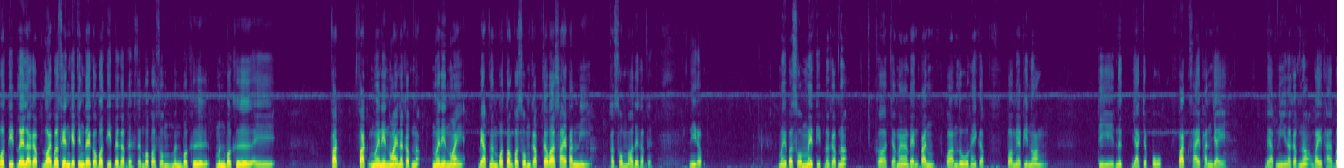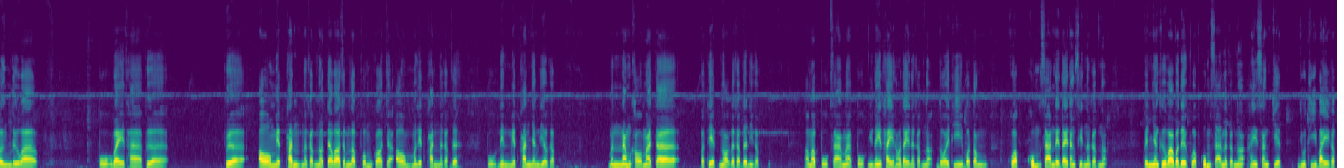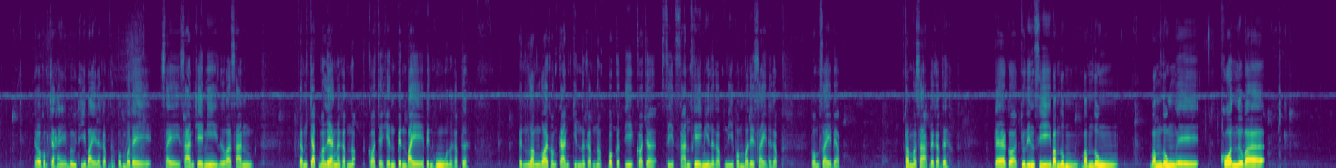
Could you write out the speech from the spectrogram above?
บ่ติดเลยแหละครับร้อยเปอร์เซ็นต์เฮ็ดจังใดก็บ่ติดนะครับเด้อสันบ่ผสมมันบ่คือมันบ่คือไอ้ฝักฝักหน่วยน้อยๆนะครับเนาะหน่วยน้อยแบบนั้นบ่ต้องผสมครับ แต่ว่าสายพันธุ์นี่ผสมเอาเด้อครับเด้อนี่ครับ ไม่ผสมไม่ติดนะครับเนาะก็จะมาแบ่งปันความรู้ให้กับพ่อแม่พี่น้อง ที่นึกอยากจะปลูกฟักสายพันธุ์ใหญ่แบบนี้นะครับเนาะไว้ถาเบิ้งหรือว่าปลูกไว้ถาเพื่อเพื่อเอาเม็ดพันธุ์นะครับเนาะแต่ว่าสำหรับผมก็จะเอาเมล็ดพันธุ์นะครับ เด้อปลูกเน้นเม็ดพันธุ์อย่างเดียวครับ มันนำเขามาจากประเทศนอกนะครับเด้อนี่ครับ เอามาปลูกสามารถปลูกอยู่ในไทยเฮาได้นะครับเนาะโดยที่บ่ต้องควบคุมสารใดๆทั้งสิ้นนะครับเนาะเป็นยังคือว่าบ่ได้ควบคุมสารนะครับเนาะให้สังเกตอยู่ที่ใบครับเดี๋ยวผมจะให้ดูที่ใบนะครับผมบ่ได้ใส่สารเคมีหรือว่าสารกำจัดแมลงนะครับเนาะก็จะเห็นเป็นใบเป็นหู้นะครับเด้อเป็นร่องรอยของการกินนะครับเนาะปกติก็จะสีดสารเคมีนะครับ นี่ผมบ่ได้ใส่นะครับ ผมใส่แบบธรรมศาสตร์นะครับเด้อ แต่ก็จุลินทรีย์บำรุงบำรุงบำรุงเอโค่นหรือว่า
